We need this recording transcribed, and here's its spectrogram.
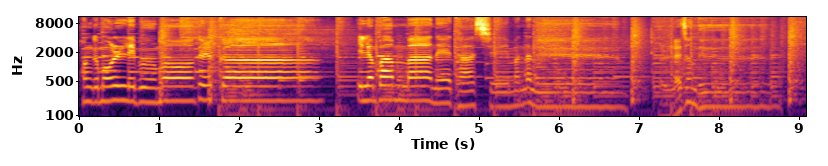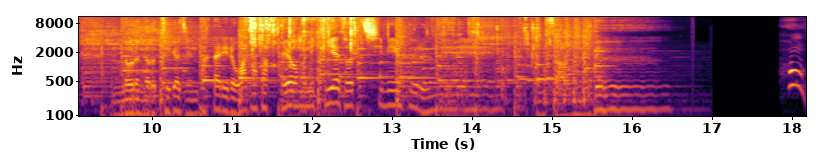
황금 올리브 먹을까? 1년 반 만에 다시 만나는 레전드. 노릇노릇 튀겨진 닭다리를 와사삭 베어무니 귀에서 침이 흐르네 사운드 홍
